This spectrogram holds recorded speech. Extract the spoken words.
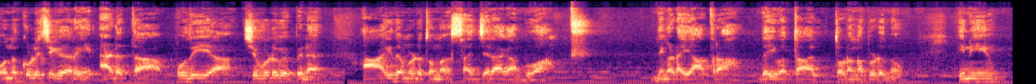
ഒന്ന് കുളിച്ചു കയറി അടുത്ത പുതിയ ചുവടുവെപ്പിന് ആയുധമെടുത്തൊന്ന് സജ്ജരാകാൻ പോവാം. നിങ്ങളുടെ യാത്ര ദൈവത്താൽ തുടങ്ങപ്പെടുന്നു. ഇനിയും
